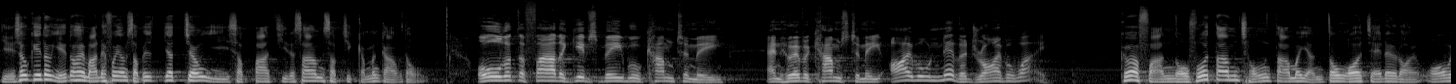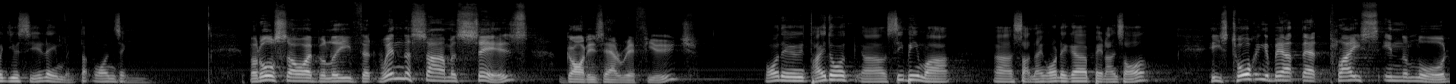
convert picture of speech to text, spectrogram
耶穌基督亦都喺馬太福音十一一章二十八至到三十節咁樣教導。All that the Father gives me will come to me, and whoever comes to me, I will never drive away. 佢話：凡勞苦擔重擔嘅人到我這裏來，我要使你們得安息。But also, I believe that when the psalmist says, God is our refuge, 我哋睇到诶诗篇话诶神系我哋嘅避难所， he's talking about that place in the Lord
